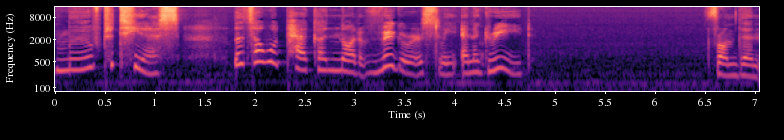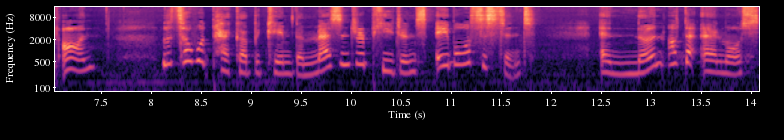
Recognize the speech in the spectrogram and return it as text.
Moved to tears, Little Woodpecker nodded vigorously and agreed. From then on, Little Woodpecker became the messenger pigeon's able assistant, and none of the animals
